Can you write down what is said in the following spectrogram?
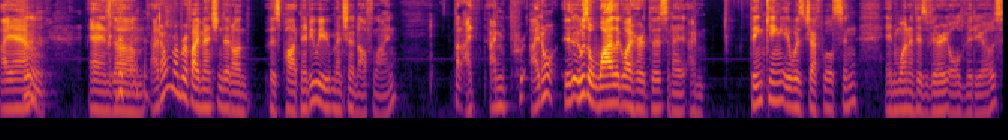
I am, hmm. and um, I don't remember if I mentioned it on this pod. Maybe we mentioned it offline, but I, I'm, I don't. It, it was a while ago I heard this, and I, I'm thinking it was Jeff Wilson in one of his very old videos.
